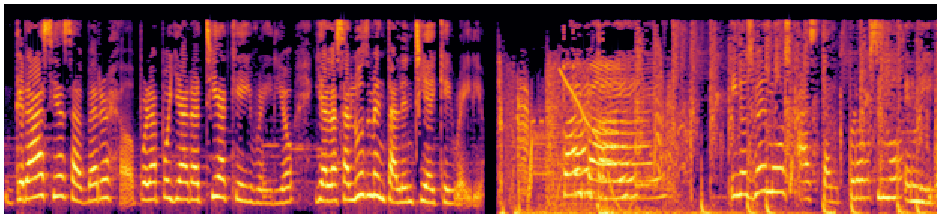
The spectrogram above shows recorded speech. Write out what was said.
Gracias a BetterHelp por apoyar a TIK Radio y a la salud mental en TIK Radio. Bye bye. Y nos vemos hasta el próximo en vivo.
